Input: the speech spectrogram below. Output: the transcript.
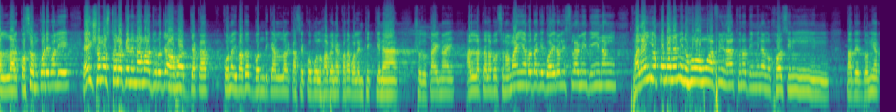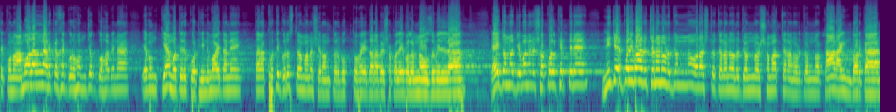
আল্লাহর কসম করে বলি, এই সমস্ত লোকের নামাজ, রোজা, হজ জাকাত কোন ইবাদত বন্দিকে আল্লাহর কাছে কবুল হবে না, কথা বলেন ঠিক কিনা? শুধু তাই নয়, আল্লাহ তালা বলছেন ওমাইয়া বতাকে গৈরুল ইসলামী দিনাং তাদের দুনিয়াতে কোনো আমল আল্লাহর কাছে গ্রহণযোগ্য হবে না এবং কিয়ামতের কঠিন ময়দানে তারা ক্ষতিগ্রস্ত মানুষের অন্তর্ভুক্ত হয়ে দাঁড়াবে। সকলেই বলুন নওজুবিল্লাহ এই জন্য জীবনের সকল ক্ষেত্রে নিজের পরিবার চালানোর জন্য, রাষ্ট্র চালানোর জন্য, সমাজ চালানোর জন্য কার আইন দরকার?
